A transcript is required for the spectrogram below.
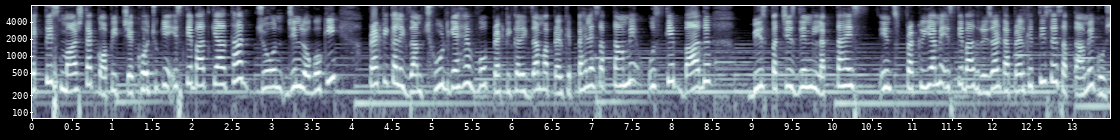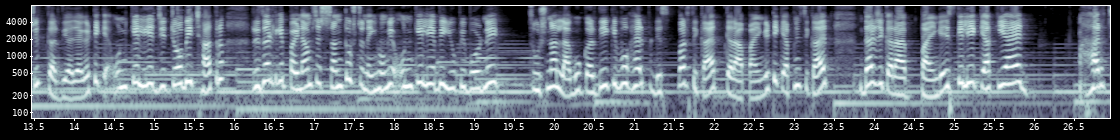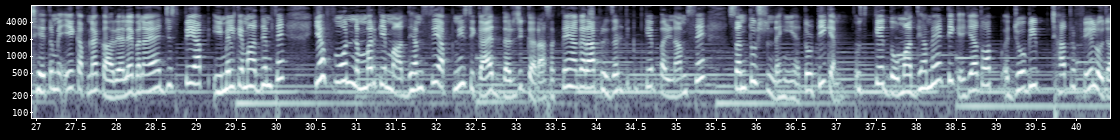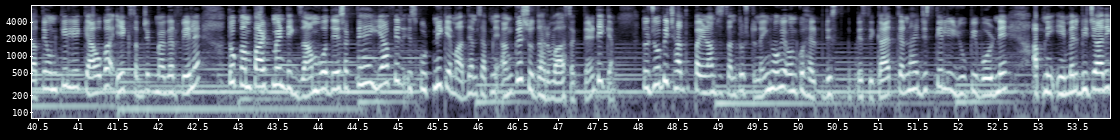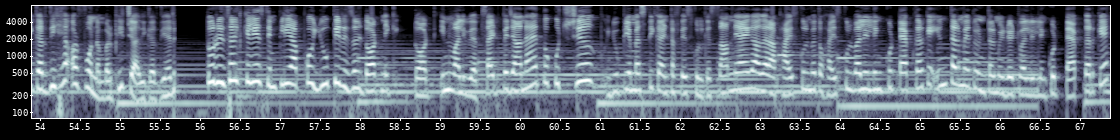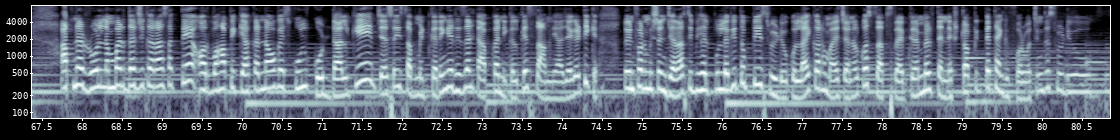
31 मार्च तक कॉपी चेक हो चुकी है। इसके बाद क्या था? जो, जिन लोगों की प्रैक्टिकल एग्ज़ाम छूट गए हैं, वो प्रैक्टिकल एग्ज़ाम अप्रैल के पहले सप्ताह में, उसके बाद 20-25 दिन लगता है इस प्रक्रिया में। इसके बाद रिज़ल्ट अप्रैल के तीसरे सप्ताह में घोषित कर दिया जाएगा, ठीक है? उनके लिए जो भी छात्र रिज़ल्ट के परिणाम से संतुष्ट नहीं होंगे, उनके लिए भी यूपी बोर्ड ने सूचना लागू कर दी कि वो हेल्प डिस्क पर शिकायत करा पाएँगे, ठीक है? अपनी शिकायत दर्ज करा पाएँगे। इसके लिए क्या किया है? हर क्षेत्र में एक अपना कार्यालय बनाया है जिसपे आप ईमेल के माध्यम से या फ़ोन नंबर के माध्यम से अपनी शिकायत दर्ज करा सकते हैं, अगर आप रिज़ल्ट के परिणाम से संतुष्ट नहीं है तो ठीक है? उसके दो माध्यम है, ठीक है? या तो आप जो भी छात्र फेल हो जाते हैं, उनके लिए क्या होगा? एक सब्जेक्ट में अगर फेल है तो कंपार्टमेंट एग्ज़ाम वो दे सकते हैं, या फिर स्कूटनी के माध्यम से अपने अंक सुधरवा सकते हैं, ठीक है? तो जो भी छात्र परिणाम से संतुष्ट नहीं होंगे, उनको हेल्प डिस्क पे शिकायत करना है, जिसके लिए यूपी बोर्ड ने अपनी ईमेल भी जारी कर दी है और फ़ोन नंबर भी जारी कर दिया है। तो रिज़ल्ट के लिए सिंपली आपको UP result dot dot in वाली वेबसाइट पे जाना है तो कुछ यूपीएमएसपी का इंटरफेस खुल के सामने आएगा। अगर आप हाई स्कूल में तो हाई स्कूल वाली लिंक को टैप करके इंटर में तो इंटरमीडिएट वाली लिंक को टैप करके अपना रोल नंबर दर्ज करा सकते हैं और वहाँ पे क्या करना होगा स्कूल कोड डाल के जैसे ही सबमिट करेंगे रिज़ल्ट आपका निकल के सामने आ जाएगा, ठीक है? तो इन्फॉर्मेशन जरा सी भी हेल्पफुल लगी तो प्लीज़ वीडियो को लाइक और हमारे चैनल को सब्सक्राइब करें। मिलते हैं नेक्स्ट टॉपिक पे। Thank you for watching this video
